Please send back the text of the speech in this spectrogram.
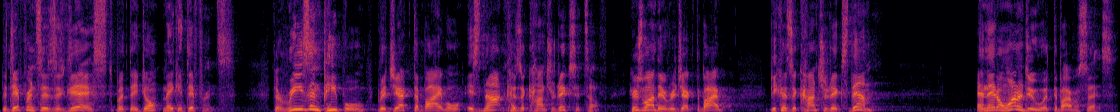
The differences exist, but they don't make a difference. The reason people reject the Bible is not because it contradicts itself. Here's why they reject the Bible because it contradicts them. And they don't want to do what the Bible says.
